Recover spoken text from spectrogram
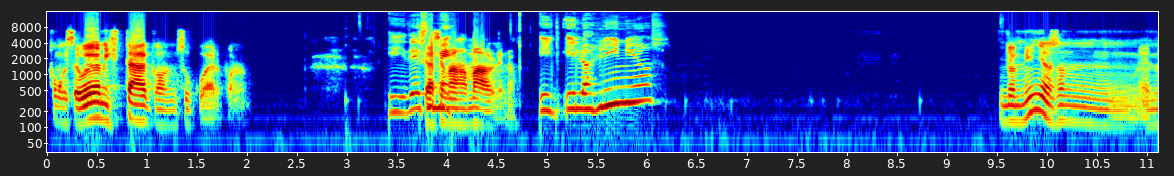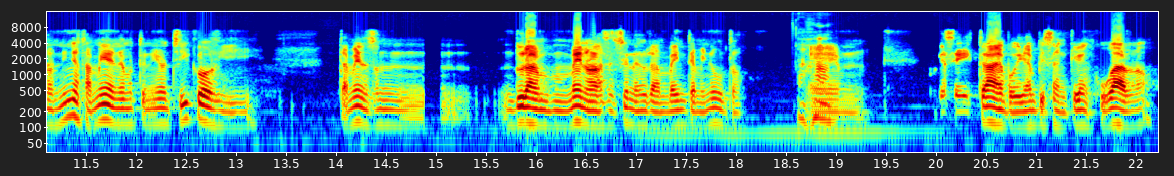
como que se vuelve amistad con su cuerpo, ¿no? Y se hace más amable, ¿no? ¿Y, los niños? Los niños son, en los niños también hemos tenido chicos y también son, duran menos las sesiones, duran 20 minutos. Eh, porque se distraen, porque ya empiezan, quieren jugar, ¿no?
